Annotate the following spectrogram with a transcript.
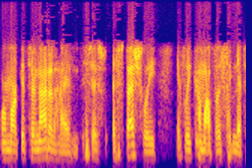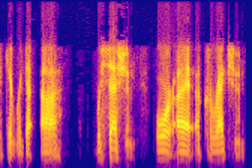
where markets are not at high, especially if we come off a significant uh, recession or a, a correction.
